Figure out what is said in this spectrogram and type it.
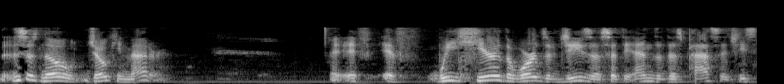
This is no joking matter. If, if we hear the words of Jesus at the end of this passage, he's,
